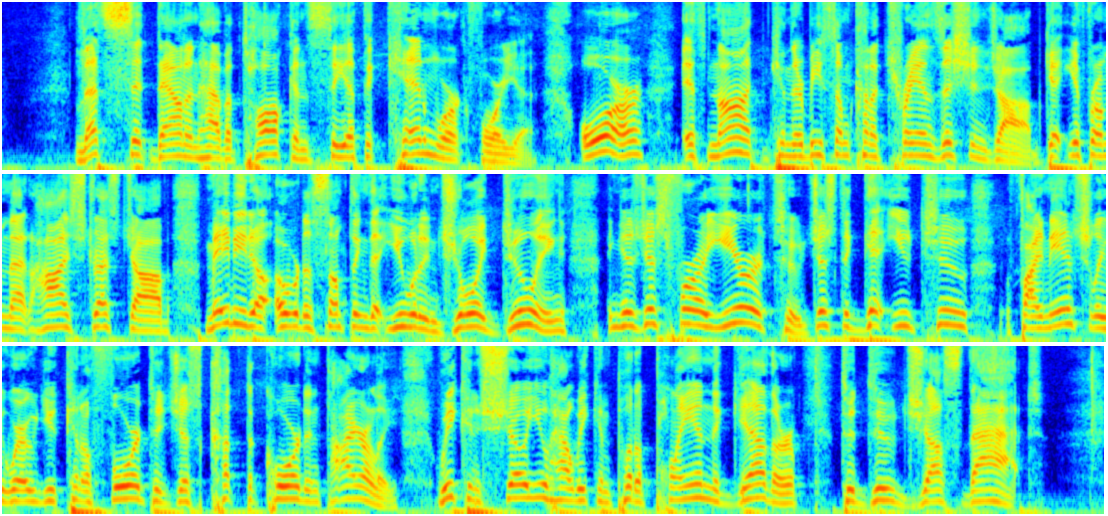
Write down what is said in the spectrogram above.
Let's sit down and have a talk and see if it can work for you. Or if not, can there be some kind of transition job? Get you from that high stress job maybe to, over to something that you would enjoy doing and just for a year or two, just to get you to financially where you can afford to just cut the cord entirely. We can show you how we can put a plan together to do just that.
